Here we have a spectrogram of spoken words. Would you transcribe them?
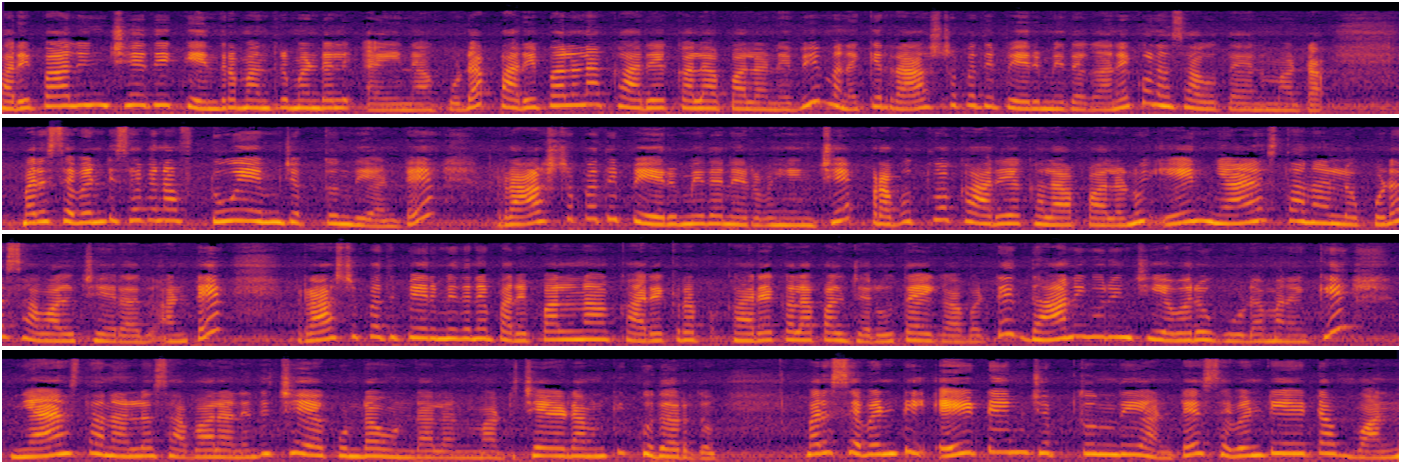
పరిపాలించేది కేంద్ర మంత్రిమండలి అయినా కూడా పరిపాలనా కార్యకలాపాలు అనేవి మనకి రాష్ట్రపతి పేరు మీదగానే కొనసాగుతాయన్నమాట. మరి సెవెంటీ సెవెన్ ఆఫ్ టూ ఏం చెప్తుంది అంటే రాష్ట్రపతి పేరు మీద నిర్వహించే ప్రభుత్వ కార్యకలాపాలను ఏ న్యాయస్థానాల్లో కూడా సవాల్ చేయరాదు. అంటే రాష్ట్రపతి పేరు మీదనే పరిపాలనా కార్యక్ర కార్యకలాపాలు జరుగుతాయి కాబట్టి దాని గురించి ఎవరు కూడా మనకి న్యాయస్థానాల్లో సవాల్ అనేది చేయకుండా ఉండాలన్నమాట. చేయడానికి కుదరదు. మరి సెవెంటీ ఎయిట్ ఏం చెప్తుంది అంటే సెవెంటీ ఎయిట్ ఆఫ్ వన్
